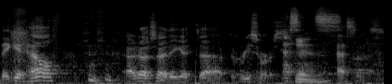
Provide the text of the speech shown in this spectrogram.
They get health oh no, sorry, they get uh, resource essence. Yeah. Essence.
